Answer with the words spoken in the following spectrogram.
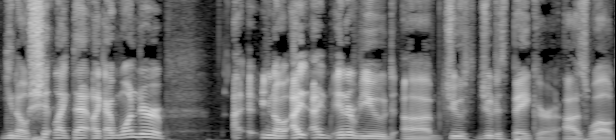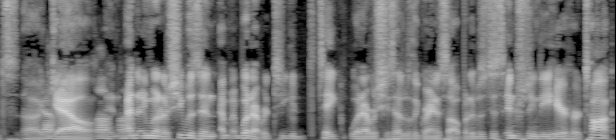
you know, shit like that. Like, I wonder, I, you know, I, I interviewed uh, Ju- Judyth Baker, Oswald's uh, Yeah. gal, Uh-huh. and, and you know, she was in I mean, whatever. You could take whatever she said with a grain of salt, but it was just interesting to hear her talk.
